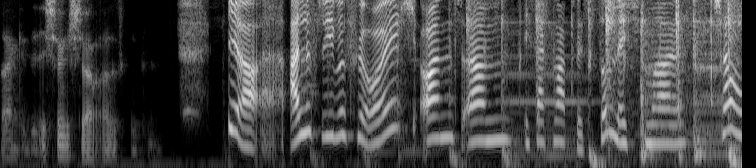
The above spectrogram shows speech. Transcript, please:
Danke dir. Ich wünsche dir alles Gute. Ja, alles Liebe für euch und ähm, ich sag mal bis zum nächsten Mal. Ciao.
